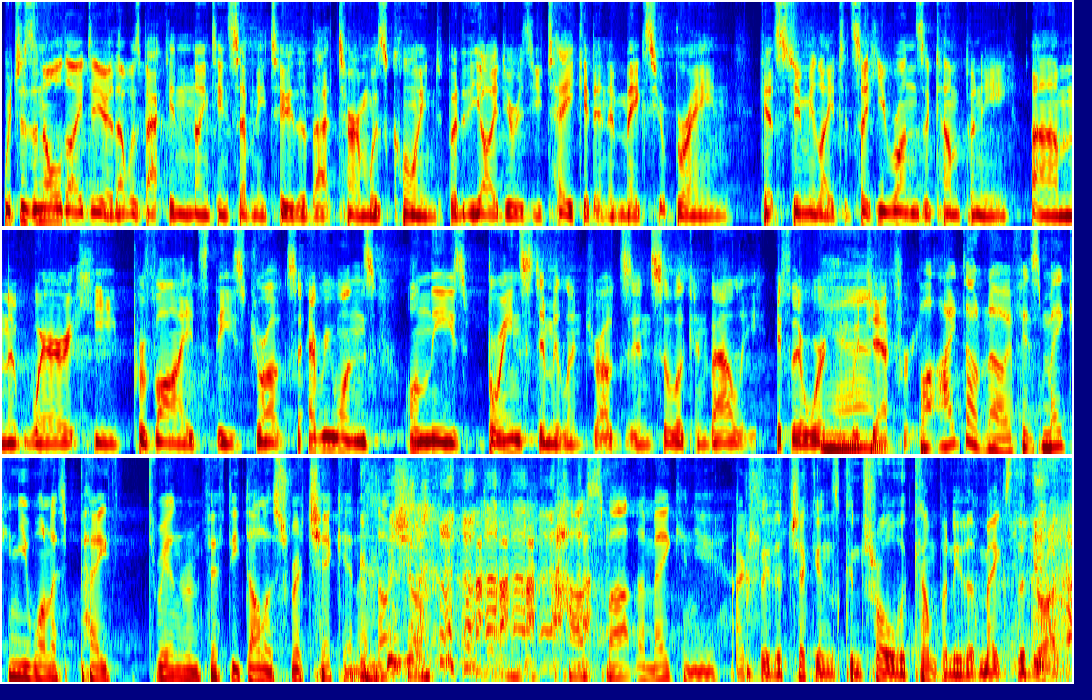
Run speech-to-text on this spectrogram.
Which is an old idea. That was back in 1972 that that term was coined. But the idea is you take it and it makes your brain get stimulated. So he runs a company um, where he provides these drugs. So everyone's on these brain stimulant drugs in Silicon Valley if they're working Yeah. with Geoffrey. But I don't know if it's making you want to pay $350 for a chicken. I'm not sure how smart they're making you. Actually, the chickens control the company that makes the drug.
